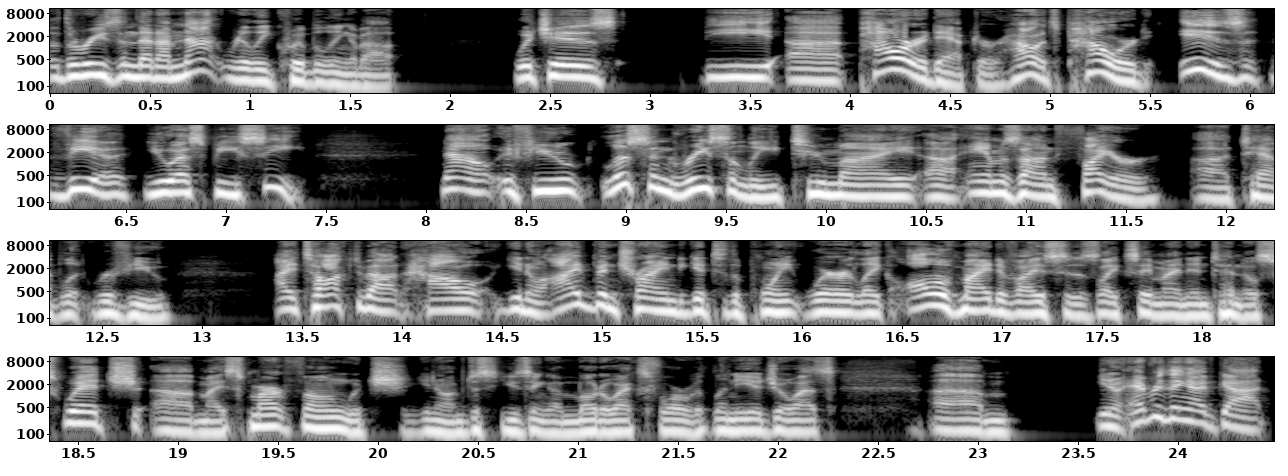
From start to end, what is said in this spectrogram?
of the reason that I'm not really quibbling about, which is the uh, power adapter, how it's powered is via USB C. Now, if you listened recently to my uh, Amazon Fire uh, tablet review, I talked about how, you know, I've been trying to get to the point where like all of my devices, like say my Nintendo Switch, uh, my smartphone, which, you know, I'm just using a Moto X4 with Lineage OS. Um, you know, everything I've got,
